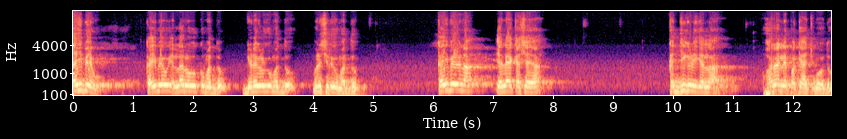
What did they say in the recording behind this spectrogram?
ಕೈಬೇವು. ಕೈಬೇವು ಎಲ್ಲ ರೋಗಕ್ಕೂ ಮದ್ದು, ಗಿಡಗಳಿಗೂ ಮದ್ದು, ಮನುಷ್ಯರಿಗೂ ಮದ್ದು. ಕೈಬೇವಿನ ಎಲೆ ಕಷಾಯ, ಕಜ್ಜಿಗಳಿಗೆಲ್ಲ ಹೊರಲೇಪಕ್ಕೆ ಹಚ್ಚಬಹುದು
